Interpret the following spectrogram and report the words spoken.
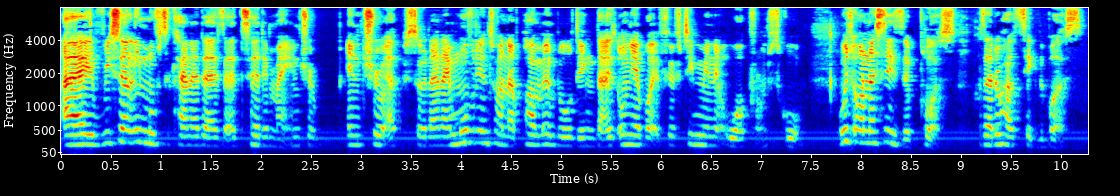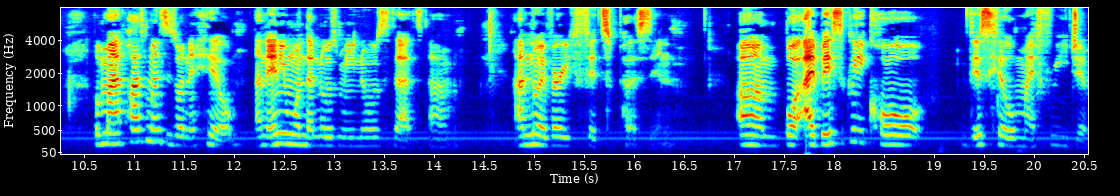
I recently moved to Canada, as I said in my intro intro episode, and I moved into an apartment building that is only about a 15 minute walk from school, which honestly is a plus because I don't have to take the bus. But my apartment is on a hill, and anyone that knows me knows that um, I'm not a very fit person. Um, but I basically call this hill my free gym.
